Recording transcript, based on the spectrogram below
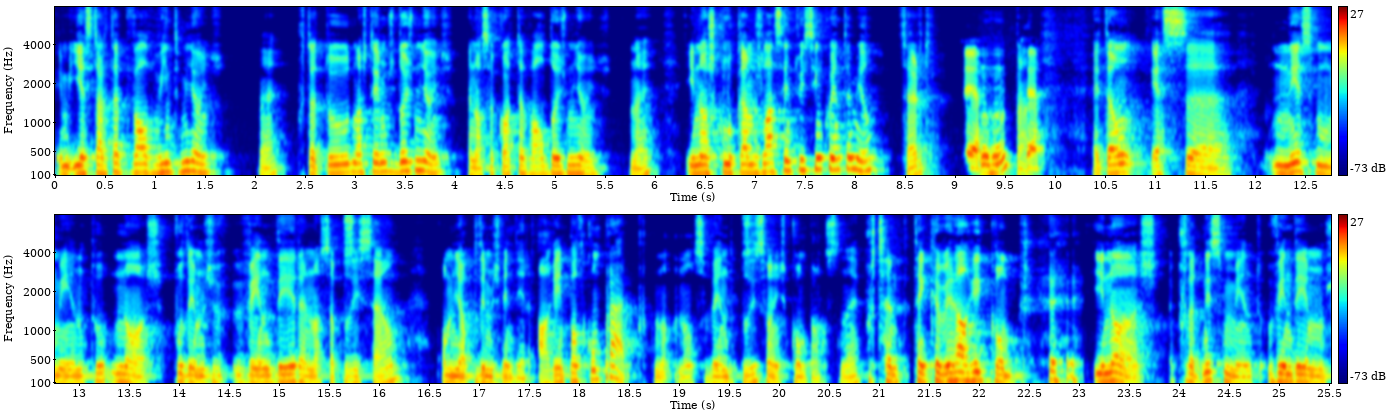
E a startup vale 20 milhões, não é? Portanto, nós temos 2 milhões. A nossa cota vale 2 milhões, não é? E nós colocamos lá 150 mil, certo? É, uhum, é. Então, essa, nesse momento, nós podemos vender a nossa posição, ou melhor, podemos vender. Alguém pode comprar, porque não, não se vende posições, compram-se, não é? Portanto, tem que haver alguém que compre. e nós, portanto, nesse momento, vendemos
